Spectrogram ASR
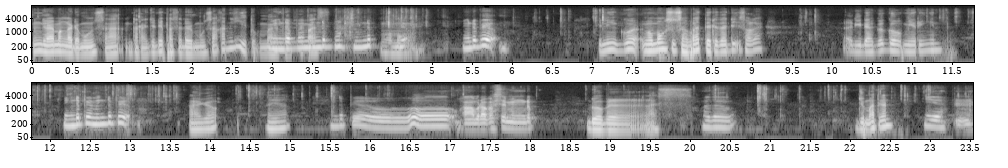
Enggak emang nggak ada Musa. Ntar aja deh pas ada Musa kan gitu mingdep pembahasannya pas mingdep nah mingdep ngomong. Yuk. mingdep yuk Ini gue ngomong susah banget dari tadi soalnya lidah gue gue miringin. mingdep yuk mingdep yuk Ayo, ayo. mingdep yuk Tanggal berapa sih minggu depan? 12 ada Jumat kan? iya Mm.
